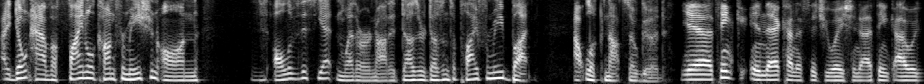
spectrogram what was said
I don't have a final confirmation on all of this yet and whether or not it does or doesn't apply for me, but outlook not so good. Yeah, I think in that kind of situation, I think I would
